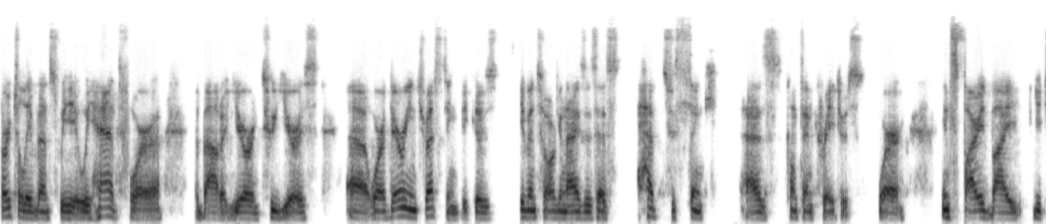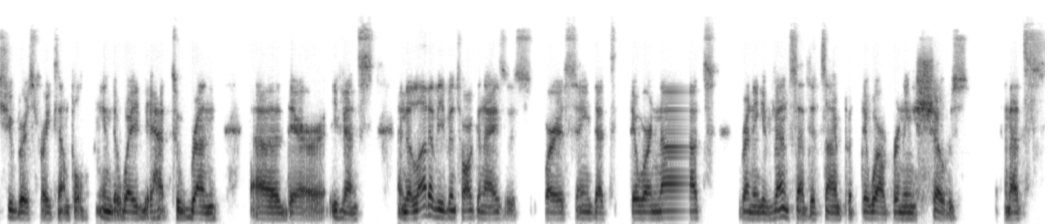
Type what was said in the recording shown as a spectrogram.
virtual events we we had for about a year and two years uh, were very interesting because event organizers has had to think as content creators were inspired by YouTubers, for example, in the way they had to run uh, their events. And a lot of event organizers were saying that they were not running events at the time, but they were running shows. And that's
